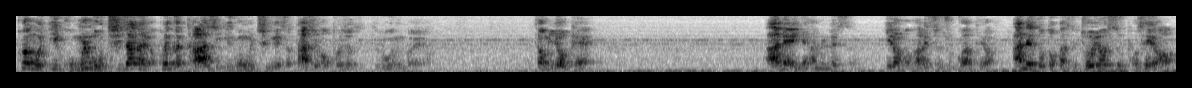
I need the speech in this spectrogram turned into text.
그럼 이 공을 못 치잖아요. 그러니까 다시 이 공을 치기 위해서 다시 엎어져서 들어오는 거예요. 그럼 옆에 아내에게 하는 레슨 이런 거 가르쳐 줄 것 같아요. 아내도 똑같아요. 저 연습 보세요.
